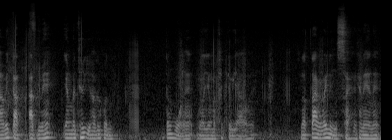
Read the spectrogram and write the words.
าวๆ ไม่ตัดอัดอยู่ไหมฮะ ยังบันทึกอยู่ครับทุกคน ต้องห่วงฮะ เรายังบันทึกยาวๆฮะเราตั้งไว้หนึ่งแสนคะแนนฮะ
